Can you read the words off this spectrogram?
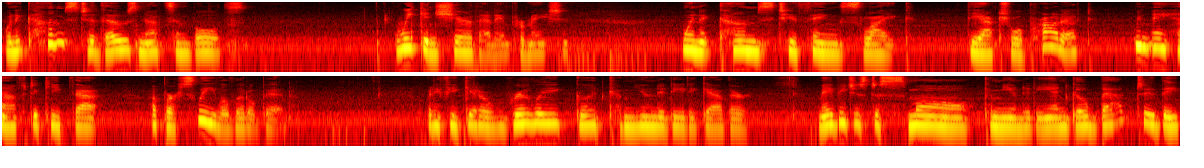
When it comes to those nuts and bolts, we can share that information when it comes to things like the actual product, we may have to keep that up our sleeve a little bit. But if you get a really good community together, maybe just a small community, and go back to the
